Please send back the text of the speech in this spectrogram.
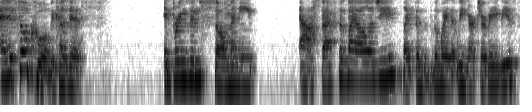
and it's so cool because it's it brings in so many aspects of biology, like the the way that we nurture babies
